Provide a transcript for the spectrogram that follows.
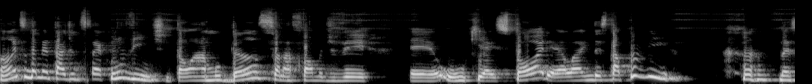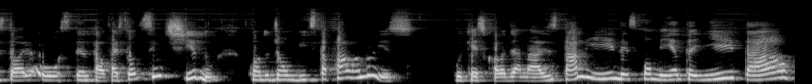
antes da metade do século XX. Então a mudança na forma de ver é, o que é história, ela ainda está por vir na história ocidental. Faz todo sentido quando John Beatty está falando isso, porque a escola de análise está ali nesse momento aí e tal.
